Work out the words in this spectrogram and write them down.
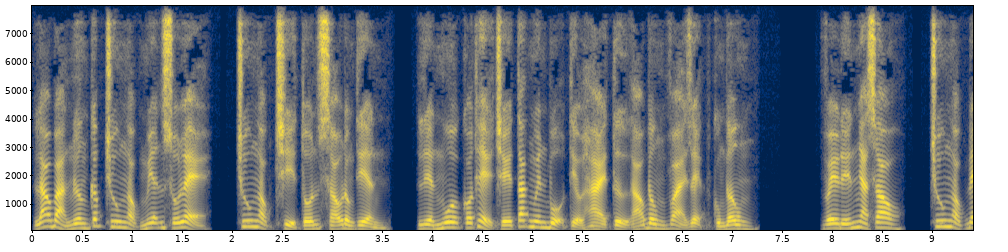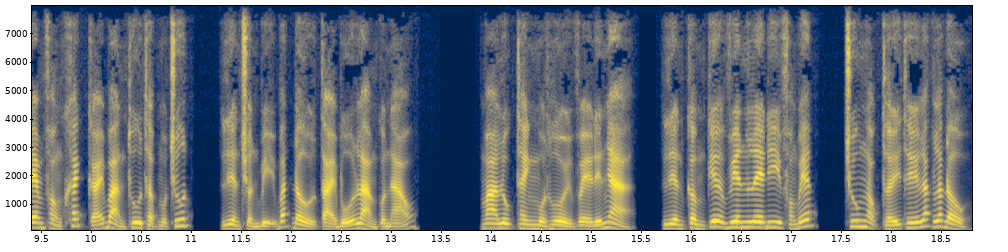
Lão bản nương cấp Chu Ngọc miễn số lẻ, Chu Ngọc chỉ tốn 6 đồng tiền, liền mua có thể chế tác nguyên bộ tiểu hài tử áo đông vải dệt cùng đông. Về đến nhà sau, Chu Ngọc đem phòng khách cái bản thu thập một chút, liền chuẩn bị bắt đầu tài bố làm quần áo. Mà Lục Thành một hồi về đến nhà, liền cầm kia viên lê đi phòng bếp, Chu Ngọc thấy thế lắc lắc đầu,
